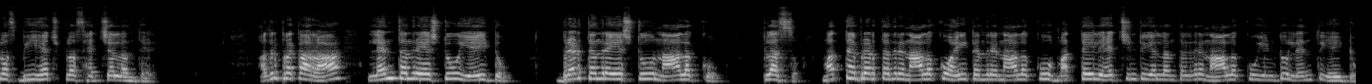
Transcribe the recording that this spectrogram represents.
plus b h plus h l ಅಂತೇಳಿ. ಅದ್ರ ಪ್ರಕಾರ ಲೆಂತ್ ಅಂದರೆ ಎಷ್ಟು? ಏಯ್ಟು ಬ್ರೆಡ್ತ್ ಅಂದರೆ ಎಷ್ಟು? ನಾಲ್ಕು ಪ್ಲಸ್ ಮತ್ತೆ ಬ್ರೆಡ್ತ್ ಅಂದರೆ ನಾಲ್ಕು ಹೈಟ್ ಅಂದರೆ ನಾಲ್ಕು, ಮತ್ತೆ ಇಲ್ಲಿ ಹೆಚ್ ಇಂಟು ಎಲ್ ಅಂತ ಹೇಳಿದ್ರೆ ನಾಲ್ಕು ಇಂಟು ಲೆಂತ್ ಏಯ್ಟು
